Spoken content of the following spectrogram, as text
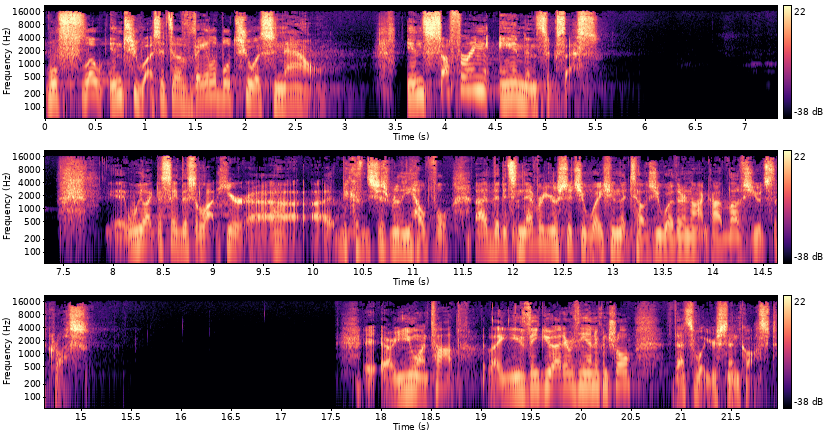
will flow into us. It's available to us now, in suffering and in success we like to say this a lot here uh, uh, because it's just really helpful uh, that it's never your situation that tells you whether or not God loves you, it's the cross. Are you on top? Like you think you had everything under control? That's what your sin cost.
